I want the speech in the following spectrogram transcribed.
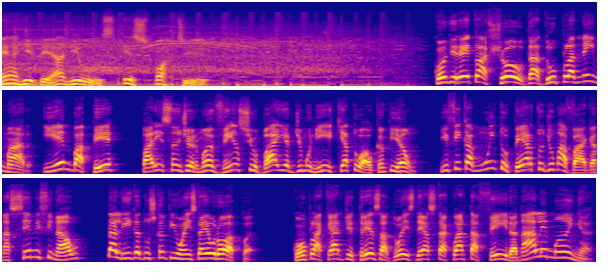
RBA News Esporte. Com direito a show da dupla Neymar e Mbappé, Paris Saint-Germain vence o Bayern de Munique, atual campeão, e fica muito perto de uma vaga na semifinal da Liga dos Campeões da Europa. Com o placar de 3 a 2 desta quarta-feira na Alemanha,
